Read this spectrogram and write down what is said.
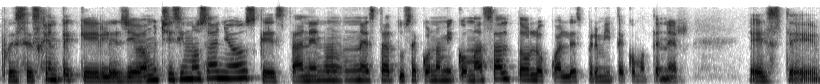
pues es gente que les lleva muchísimos años, que están en un estatus económico más alto, lo cual les permite como tener, este,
